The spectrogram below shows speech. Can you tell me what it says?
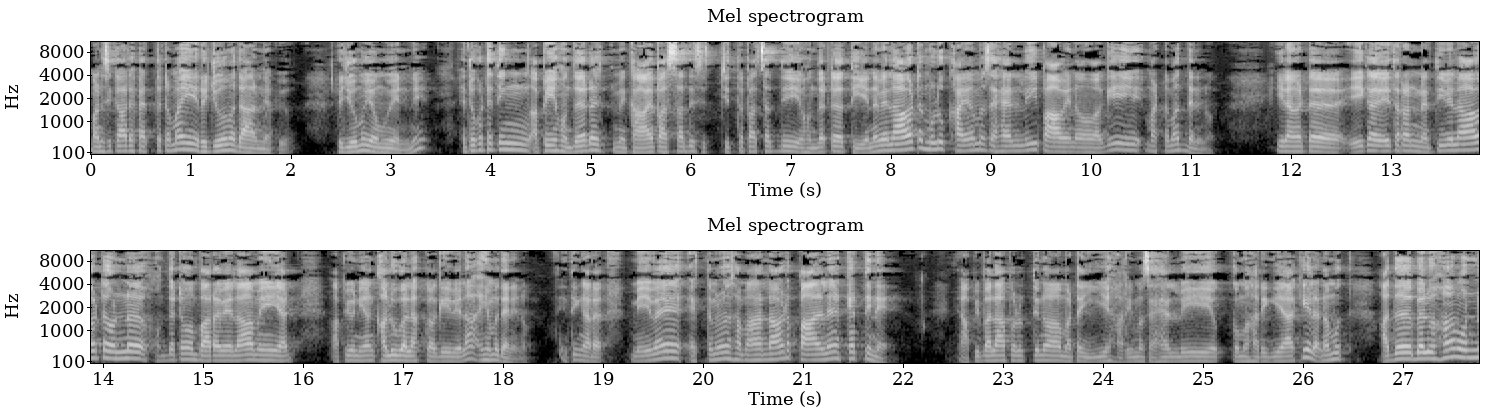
මනසිකාරය පැත්තටමයි ඍජුවම දාන්නේ අපිව. ඍජුවම යොමු වෙන්නේ. එතකොට ඉතින් අපි හොඳට මේ කාය පස්සද්දි චිත්ත පස්සද්දි හොඳට තියෙන වෙලාවට මුළු කයම සැහැල්ලි පාවෙනවා වගේ මට්ටමක් දැනෙනවා. ඊළඟට ඒක ඒ තරම් නැති වෙලාවට ඔන්න හොඳටම බර වෙලා මේ අපිව නිකන් කළු ගලක් වගේ වෙලා එහෙම දැනෙනවා. ඉතින් අර මේවැය ඇත්තම සමහරවිට පාලනයක් ඇත්තේ නැහැ. අපි බලාපොරොත්තු වෙනවා මට ඊයේ හරිම සැහැල්ලුවේ ඔක්කොම හරි ගියා කියලා. නමුත් අද බැලුවාම ඔන්න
